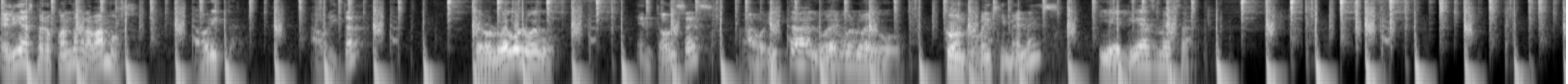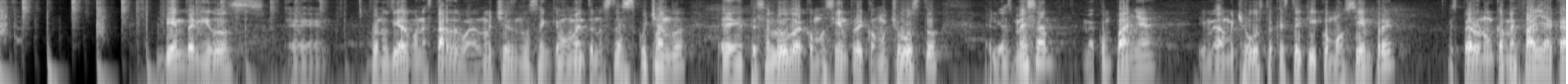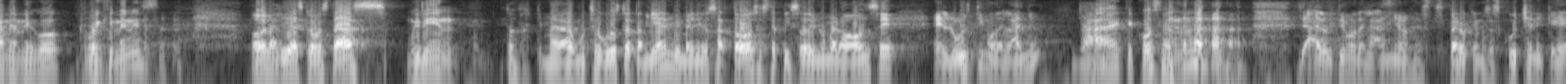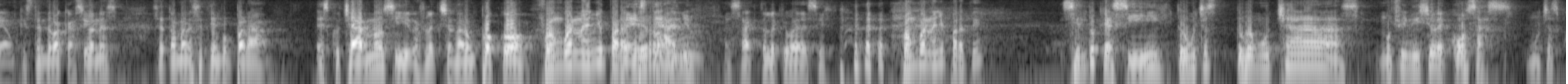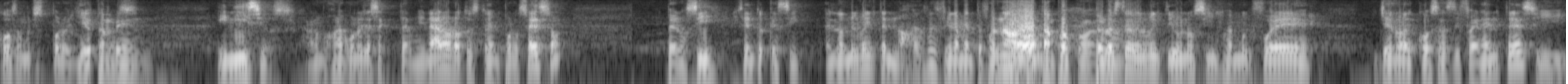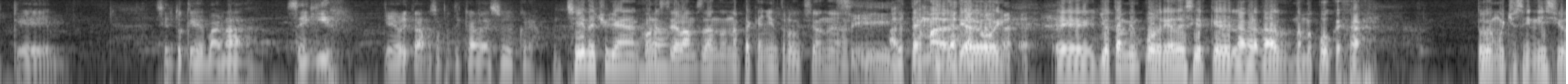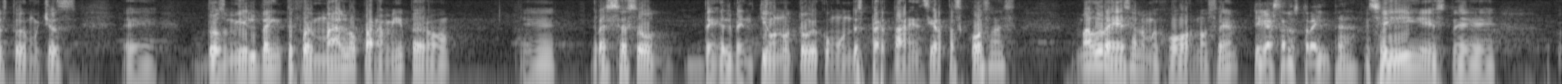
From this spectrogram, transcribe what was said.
Elías, ¿pero cuándo grabamos? Ahorita. ¿Ahorita? Pero luego, luego. Entonces, Ahorita, luego, luego. con Rubén Jiménez. Y Elías Mesa. Bienvenidos. eh, buenos días, buenas tardes, buenas noches. No sé en qué momento nos estás escuchando. Eh, te saludo como siempre y con mucho gusto. Elías Mesa me acompaña y me da mucho gusto que esté aquí como siempre. Espero nunca me falle acá mi amigo Rubén Jiménez. Hola Elías, ¿cómo estás? Muy bien. Que me da mucho gusto también. Bienvenidos a todos a este episodio número 11, el último del año. Ya. Ay, qué cosa, ¿no? ya el último del año. Es- Espero que nos escuchen y que aunque estén de vacaciones, se tomen ese tiempo para escucharnos y reflexionar un poco Fue un buen año para ti, este Rubén? año. Exacto, es lo que iba a decir. ¿Fue un buen año para ti? Siento que sí, tuve muchas, tuve muchas, mucho inicio de cosas, muchas cosas, muchos proyectos. Yo también. Inicios. A lo mejor algunos ya se terminaron, otros están en proceso. Pero sí, siento que sí. El 2020 no, finalmente fue el No, peor. tampoco. Pero no. este 2021 sí fue muy, fue lleno de cosas diferentes y que siento que van a seguir. Que ahorita vamos a platicar de eso, yo creo. Sí, de hecho ya con Ajá. esto ya vamos dando una pequeña introducción a- Sí. al tema del día de hoy. Eh, yo también podría decir que la verdad no me puedo quejar. Tuve muchos inicios, tuve muchos... eh, 2020 fue malo para mí, pero eh, gracias a eso de- el 21 tuve como un despertar en ciertas cosas. Madurez a lo mejor, no sé. Llegaste a los 30. Sí, este,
